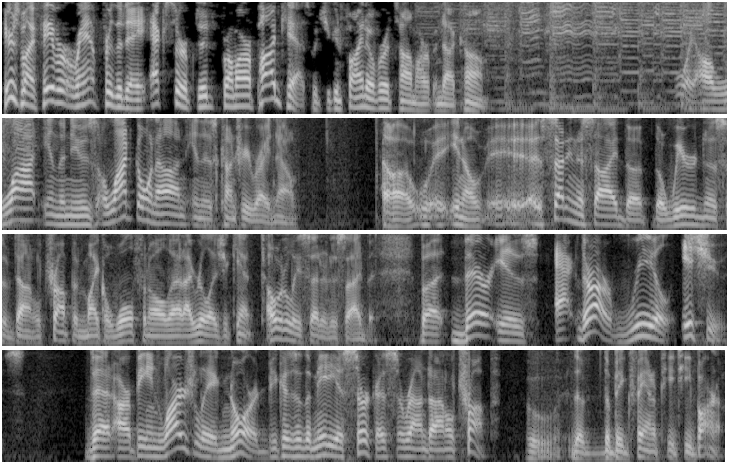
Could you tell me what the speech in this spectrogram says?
Here's my favorite rant for the day, excerpted from our podcast, which you can find over at thomhartmann.com. Boy, a lot in the news, a lot going on in this country right now. Uh, you know, eh, setting aside the, the weirdness of Donald Trump and Michael Wolff and all that, I realize you can't totally set it aside, but, but there is there are real issues that are being largely ignored because of the media circus around Donald Trump, who the, the big fan of P.T. Barnum.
